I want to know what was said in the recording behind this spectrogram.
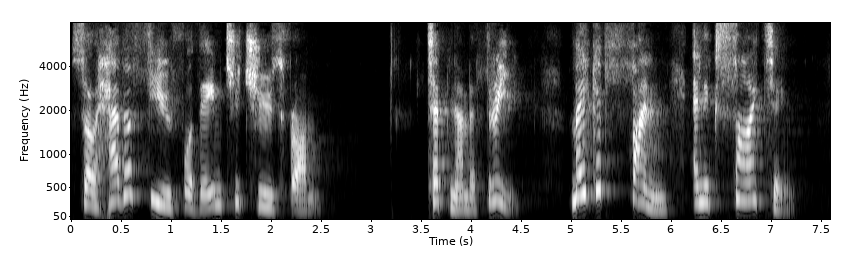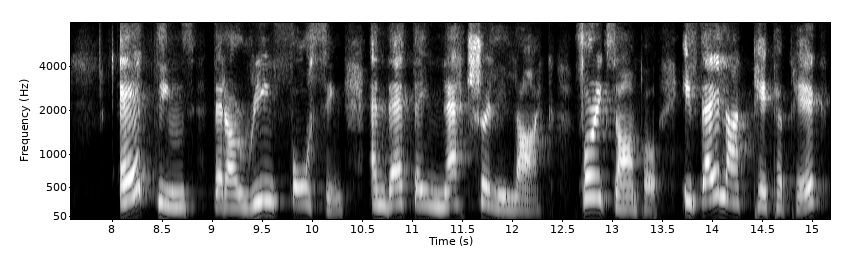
so have a few for them to choose from. Tip number three, make it fun and exciting. Add things that are reinforcing and that they naturally like. For example, if they like Peppa Pig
